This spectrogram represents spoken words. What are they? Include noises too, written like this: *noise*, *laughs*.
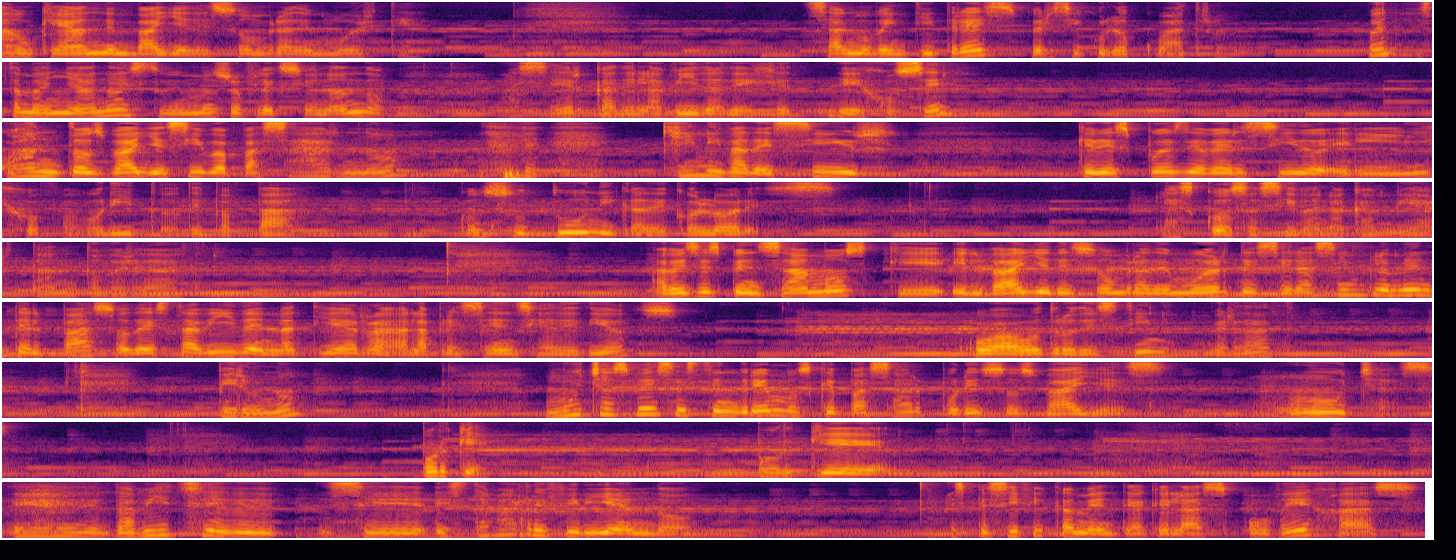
aunque ande en valle de sombra de muerte. Salmo 23, versículo 4. Bueno, esta mañana estuvimos reflexionando acerca de la vida de, de José. ¿Cuántos valles iba a pasar, no? *laughs* ¿Quién iba a decir que después de haber sido el hijo favorito de papá, con su túnica de colores, las cosas iban a cambiar tanto, ¿verdad? A veces pensamos que el valle de sombra de muerte será simplemente el paso de esta vida en la tierra a la presencia de Dios o a otro destino, ¿verdad? Pero no. Muchas veces tendremos que pasar por esos valles, muchas. ¿Por qué? Porque eh, David se, se estaba refiriendo específicamente a que las ovejas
